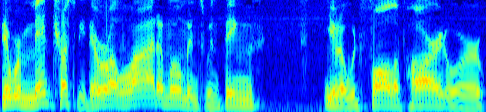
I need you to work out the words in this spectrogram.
there were meant. Trust me, there were a lot of moments when things you know, would fall apart or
